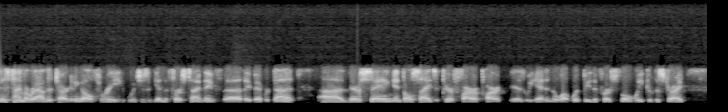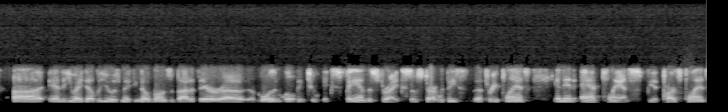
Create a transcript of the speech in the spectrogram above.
This time around, they're targeting all three, which is again the first time they've uh, they've ever done it. Uh, they're saying, and both sides appear far apart as we head into what would be the first full week of the strike. Uh, and the UAW is making no bones about it. They're uh, more than willing to expand the strike. So start with these three plants, and then add plants, be it parts plants,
